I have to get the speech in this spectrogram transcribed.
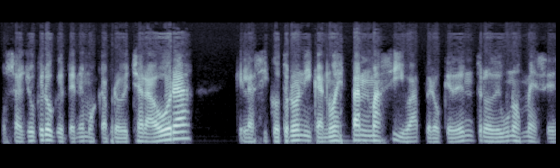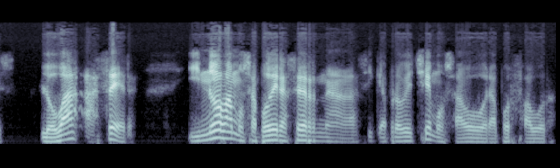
O sea, yo creo que tenemos que aprovechar ahora que la psicotrónica no es tan masiva, pero que dentro de unos meses lo va a hacer y no vamos a poder hacer nada, así que aprovechemos ahora, por favor.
